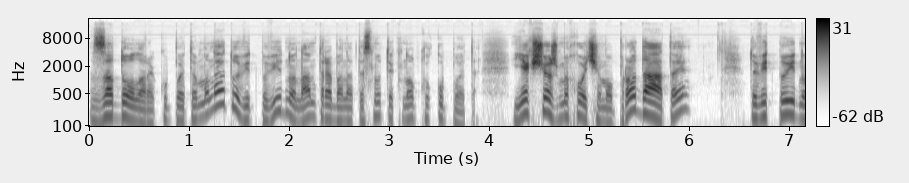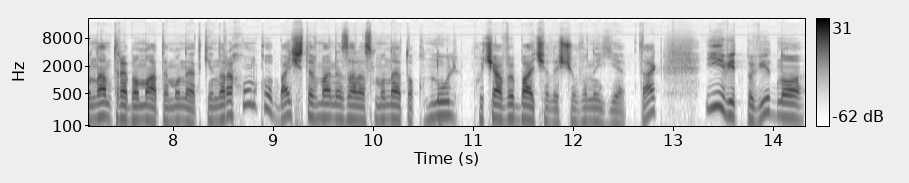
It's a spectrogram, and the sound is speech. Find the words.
за долари купити монету, відповідно, нам треба натиснути кнопку купити. Якщо ж ми хочемо продати, то відповідно нам треба мати монетки на рахунку. Бачите, в мене зараз монеток 0, хоча ви бачили, що вони є. так? І відповідно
